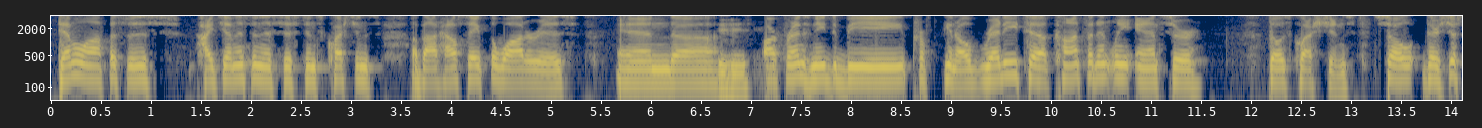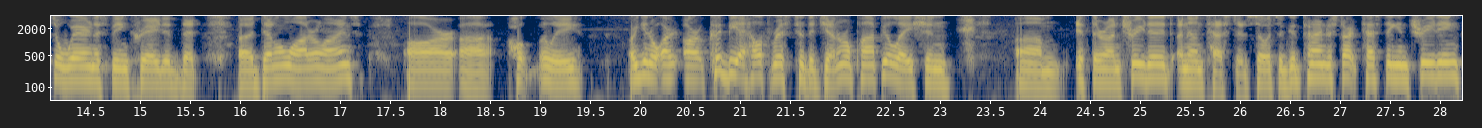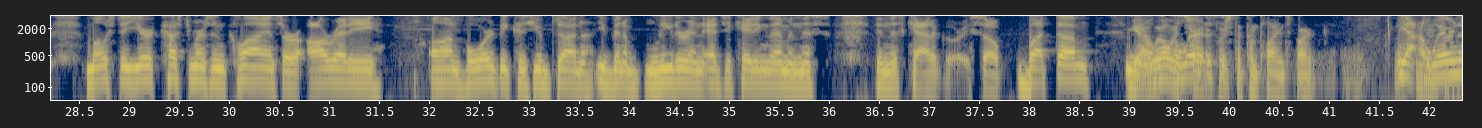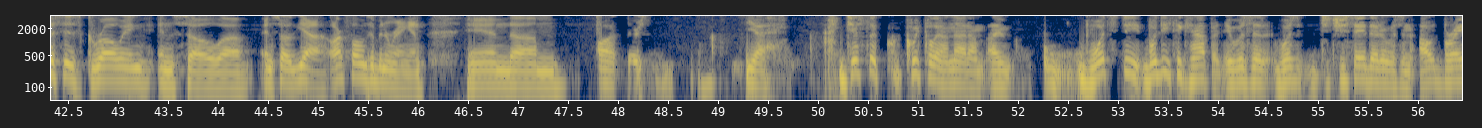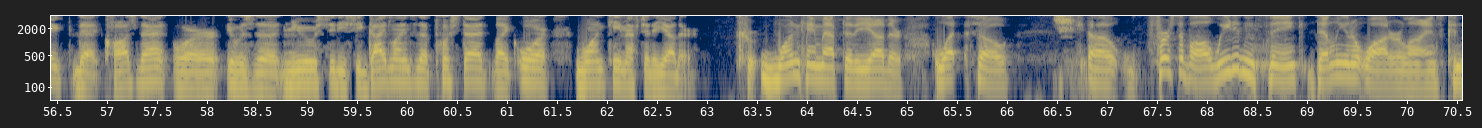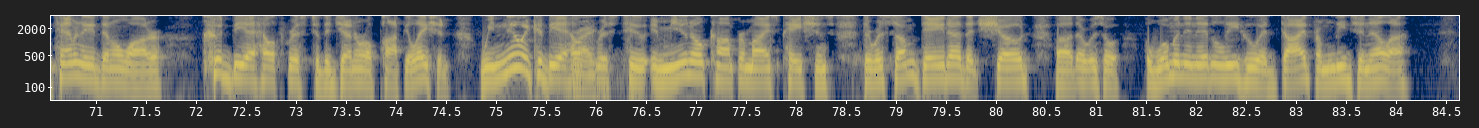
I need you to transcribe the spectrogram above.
dental offices, hygienists and assistants questions about how safe the water is. And uh, mm-hmm. our friends need to be, you know, ready to confidently answer those questions. So there's just awareness being created that uh, dental water lines are uh, hopefully, or you know, are, are could be a health risk to the general population um, if they're untreated and untested. So it's a good time to start testing and treating. Most of your customers and clients are already on board because you've done you've been a leader in educating them in this in this category. So, but um, yeah, you know, we always try to push is, the compliance part. Yeah, mm-hmm. awareness is growing, and so uh, and so yeah, our phones have been ringing, and um, uh, there's yeah. Just a, quickly on that, I'm, I'm What's the what do you think happened? It was a was did you say that it was an outbreak that caused that, or it was the new CDC guidelines that pushed that, like, or one came after the other? One came after the other. What so? Uh, first of all, we didn't think dental unit water lines, contaminated dental water, could be a health risk to the general population. We knew it could be a health right. risk to immunocompromised patients. There was some data that showed uh, there was a a woman in Italy who had died from Legionella,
